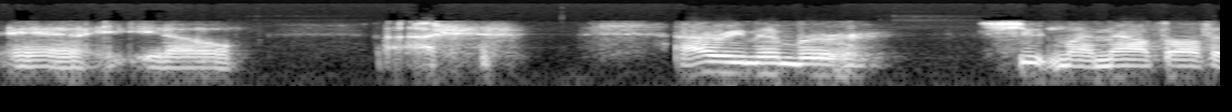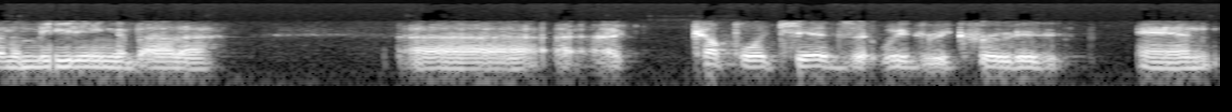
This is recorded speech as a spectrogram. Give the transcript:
And you know, I, I remember shooting my mouth off in a meeting about a uh, a couple of kids that we'd recruited, and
